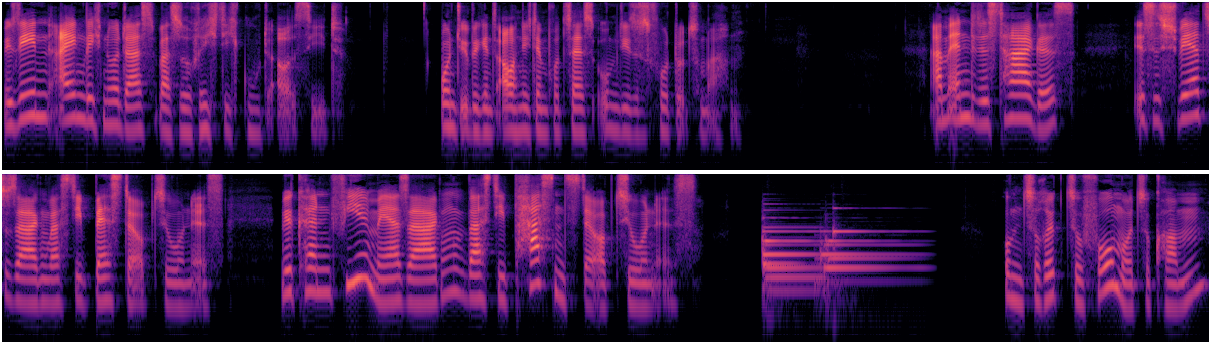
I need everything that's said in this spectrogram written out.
Wir sehen eigentlich nur das, was so richtig gut aussieht. Und übrigens auch nicht den Prozess, um dieses Foto zu machen. Am Ende des Tages ist es schwer zu sagen, was die beste Option ist. Wir können viel mehr sagen, was die passendste Option ist. Um zurück zu FOMO zu kommen,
